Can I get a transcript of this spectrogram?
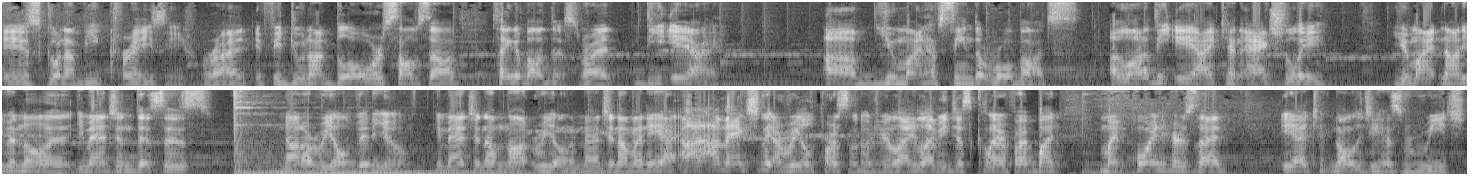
is gonna be crazy, right? If we do not blow ourselves up, think about this, right? The AI. Um, you might have seen the robots. A lot of the AI can actually, you might not even know. Imagine this is not a real video. Imagine I'm not real. Imagine I'm an AI. I am actually a real person, okay? Like, let me just clarify. But my point here is that AI technology has reached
